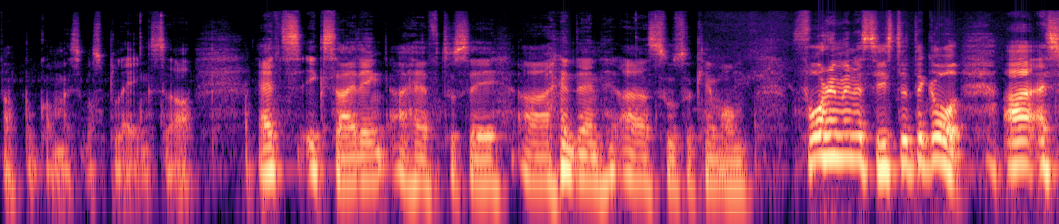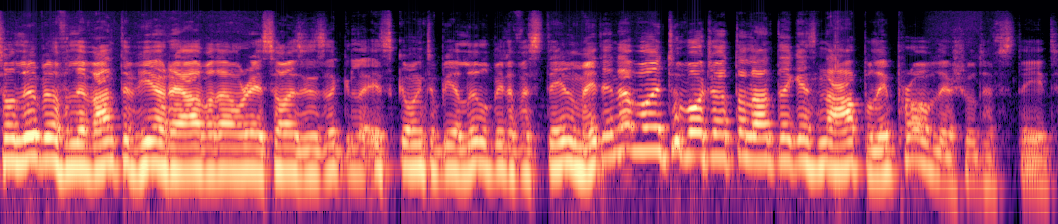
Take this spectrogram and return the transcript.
Papu Gomez was playing. So that's exciting, I have to say. Uh, and then uh, Suso came on for him and assisted the goal. Uh, I saw a little bit of Levante Villarreal, but I already saw is it's going to be a little bit of a stalemate. And I wanted to watch Atalanta against Napoli. Probably I should have stayed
